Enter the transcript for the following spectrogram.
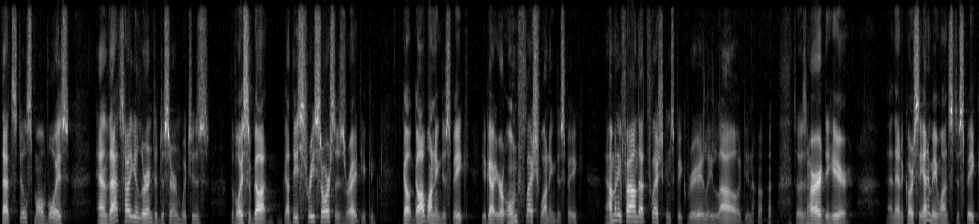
that still small voice, and that's how you learn to discern which is the voice of God. You've got these three sources, right? You can got God wanting to speak, you got your own flesh wanting to speak, how many found that flesh can speak really loud, you know? so it's hard to hear. And then, of course, the enemy wants to speak.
